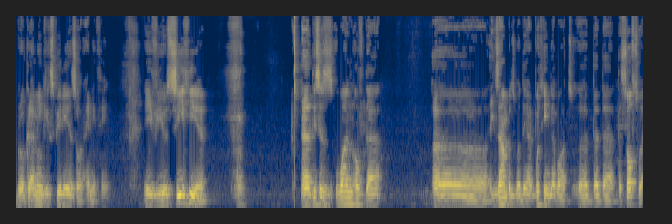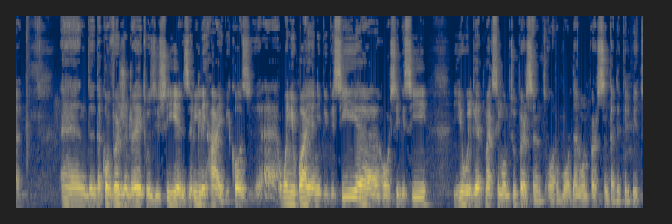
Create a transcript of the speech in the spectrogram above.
programming experience or anything. If you see here uh, this is one of the uh, examples what they are putting about uh, the, the, the, software. And the conversion rate as you see here is really high because uh, when you buy any BBC uh, or CPC you will get maximum 2% or more than 1% a little bit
